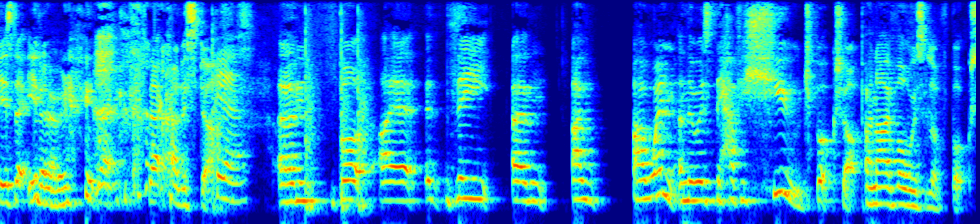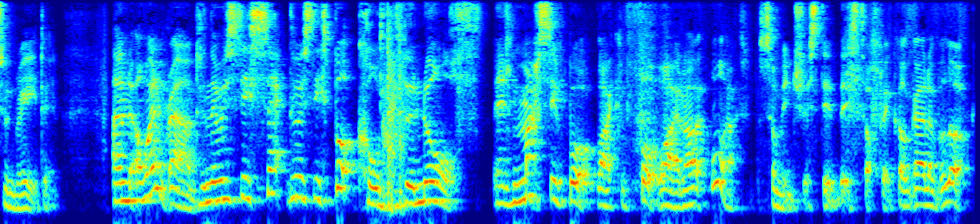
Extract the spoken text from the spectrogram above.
Is that, you know, that, that kind of stuff. Yeah. Um, but I, the, um, I, I went and there was, they have a huge bookshop and I've always loved books and reading. And I went round and there was this sec- there was this book called The North. This massive book, like a foot wide. And I thought, oh, some interest in this topic. I'll go and have a look.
